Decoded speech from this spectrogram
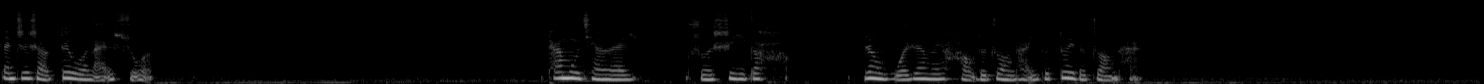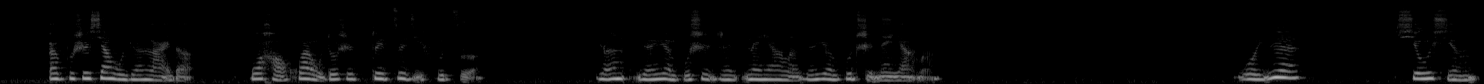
但至少对我来说，它目前来说是一个好。让我认为好的状态，一个对的状态，而不是像我原来的，我好坏我都是对自己负责。远远远不是这那样了，远远不止那样了。我越修行，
